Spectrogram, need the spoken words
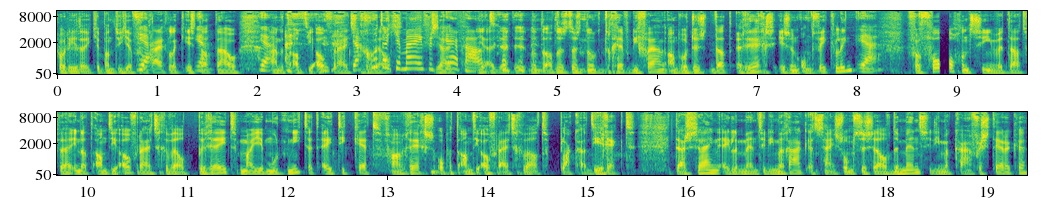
Sorry dat je, want je vroeg eigenlijk, is dat nou aan het anti-overheidsgeweld? Ja, goed dat je mij even scherp houdt. Ja, want anders dus, dan geef ik die vraag een antwoord. Dus dat rechts is een ontwikkeling. Ja. Vervolgens zien we dat we in dat anti-overheidsgeweld breed, maar je moet niet het etiket van rechts op het anti-overheidsgeweld plakken, direct. Daar zijn elementen die me raken. Het zijn soms dezelfde mensen die elkaar versterken.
